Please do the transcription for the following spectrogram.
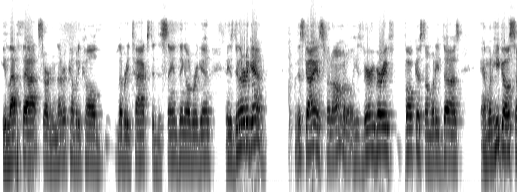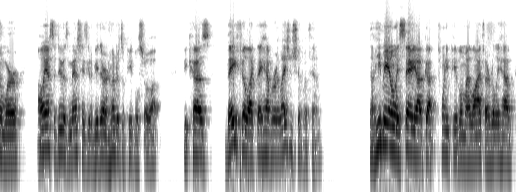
He left that, started another company called Liberty Tax, did the same thing over again, and he's doing it again. This guy is phenomenal. He's very, very focused on what he does. And when he goes somewhere, all he has to do is mention he's going to be there, and hundreds of people show up because they feel like they have a relationship with him. Now, he may only say, I've got 20 people in my life I really have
